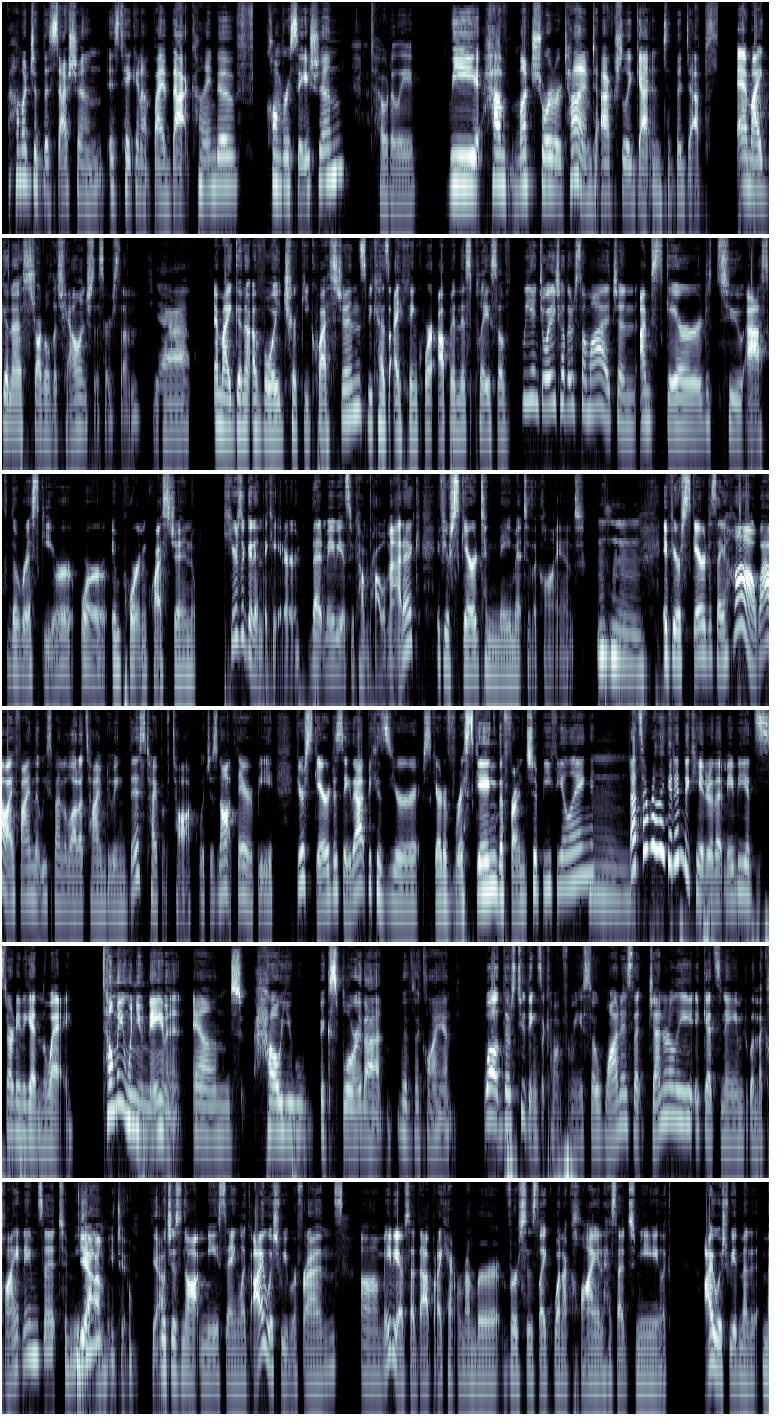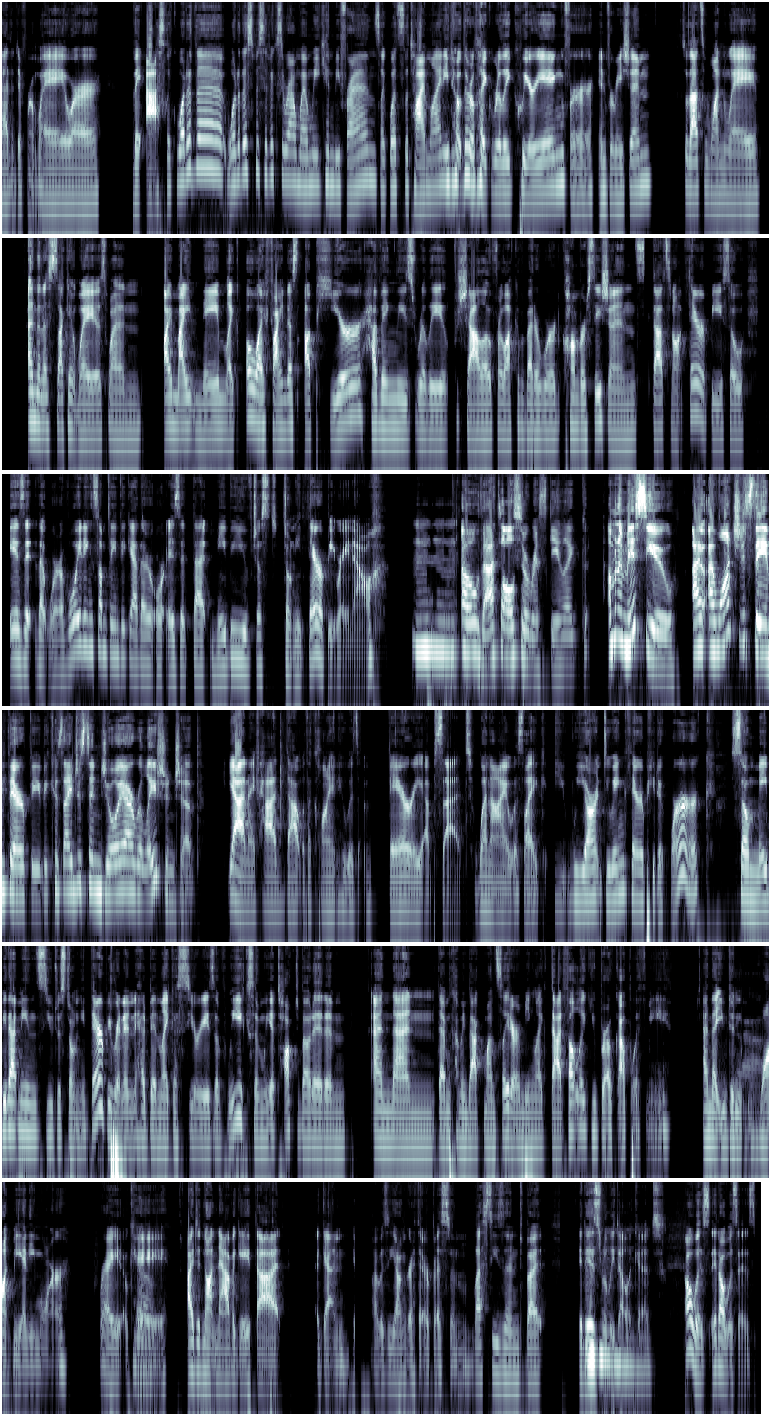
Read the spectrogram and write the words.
How much of the session is taken up by that kind of conversation? Totally. We have much shorter time to actually get into the depth. Am I going to struggle to challenge this person? Yeah. am I going to avoid tricky questions because I think we're up in this place of we enjoy each other so much and I'm scared to ask the risky or or important question. Here's a good indicator that maybe it's become problematic if you're scared to name it to the client. hmm If you're scared to say, "Huh, wow, I find that we spend a lot of time doing this type of talk, which is not therapy." If you're scared to say that because you're scared of risking the friendshipy feeling, Mm. that's a really good indicator that maybe it's starting to get in the way. Tell me when you name it and how you explore that with the client. Well, there's two things that come up for me. So one is that generally it gets named when the client names it to me. Yeah, me too. Yeah. Which is not me saying like I wish we were friends. Um, maybe I've said that, but I can't remember. Versus like when a client has said to me like I wish we had met met a different way, or they ask like what are the what are the specifics around when we can be friends? Like what's the timeline? You know, they're like really querying for information. So that's one way. And then a second way is when I might name like, oh, I find us up here having these really shallow, for lack of a better word, conversations. That's not therapy. So is it that we're avoiding something together or is it that maybe you just don't need therapy right now? Mm, oh, that's also risky. Like, I'm going to miss you. I, I want you to stay in therapy because I just enjoy our relationship. Yeah, and I've had that with a client who was very upset when I was like, "We aren't doing therapeutic work, so maybe that means you just don't need therapy." Right? And it had been like a series of weeks, and we had talked about it, and and then them coming back months later and being like, "That felt like you broke up with me, and that you didn't Yeah. want me anymore." Right? Okay, I did not navigate that. Again, I was a younger therapist and less seasoned, but it is really Mhm. delicate. Always, it always is.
